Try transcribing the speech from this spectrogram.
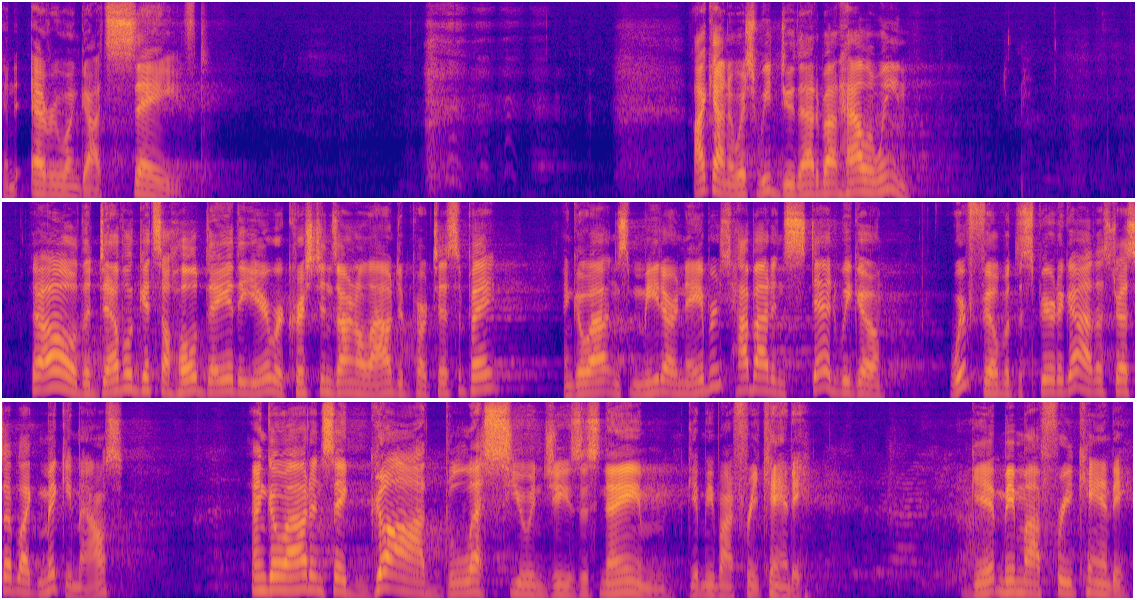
and everyone got saved. I kind of wish we'd do that about Halloween. Oh, the devil gets a whole day of the year where Christians aren't allowed to participate and go out and meet our neighbors? How about instead we go, we're filled with the Spirit of God. Let's dress up like Mickey Mouse and go out and say, God bless you in Jesus' name. Give me my free candy. Give me my free candy.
